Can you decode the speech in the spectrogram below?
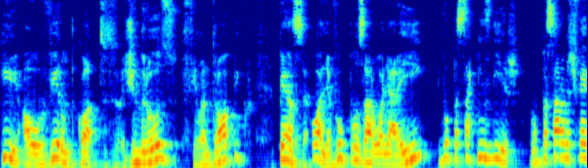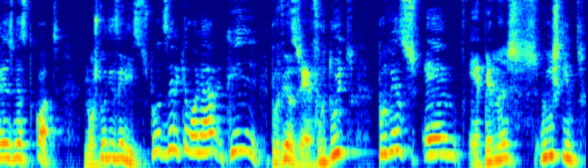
que, ao ver um decote generoso, filantrópico, pensa: olha, vou pousar o olhar aí e vou passar 15 dias. Vou passar umas férias nesse decote. Não estou a dizer isso. Estou a dizer aquele olhar que, por vezes, é fortuito, por vezes, é, é apenas o instinto.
